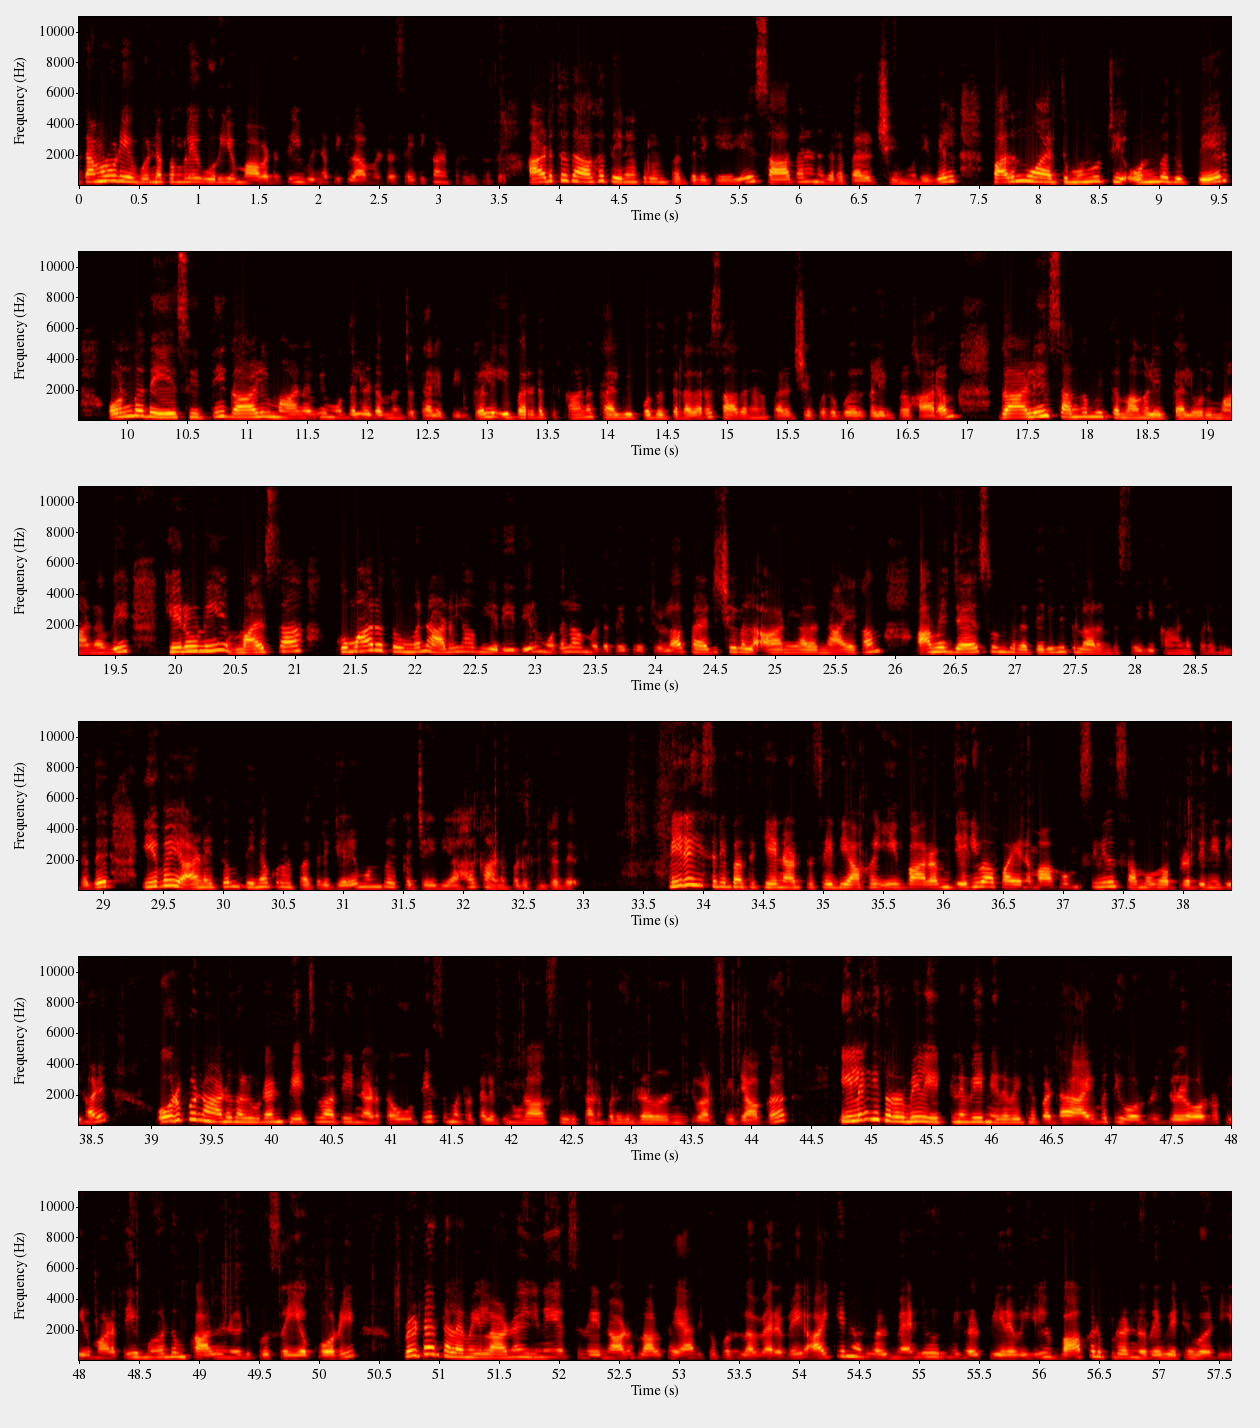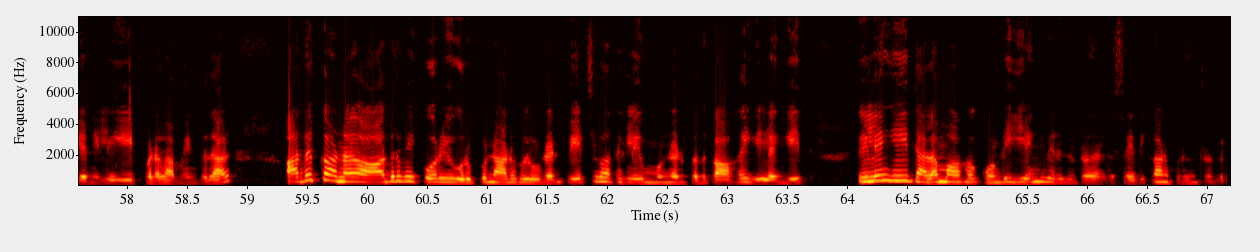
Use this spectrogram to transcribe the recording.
தங்களுடைய விண்ணப்பங்களை உரிய மாவட்டத்தில் விண்ணப்பிக்கலாம் என்ற செய்தி காணப்படுகிறது அடுத்ததாக தினகரன் பத்திரிகையிலே சாதாரண தர பரீட்சை முடிவில் பதிமூவாயிரத்தி முன்னூற்றி ஒன்பது பேர் ஒன்பது ஏசித்தி காலி மாணவி முதலிடம் என்ற தலைப்பின் கீழ் இவ்வருடத்திற்கான கல்வி பொதுத்தரதர சாதாரண பரீட்சை பெறுபவர்களின் பிரகாரம் காலி சங்கமித்த மகளிர் கல்லூரி மாணவி ஹிருனி மல்சா குமாரதுங்கன் அடலாவிய ரீதியில் முதலாம் இடத்தை பெற்றுள்ளார். பயிற்சிகள் ஆணையாளர் நாயகம் அமித் ஜெயசுந்தர தெரிவித்துள்ளார் என்ற செய்தி காணப்படுகின்றது. இவை அனைத்தும் தினக்குரல் பத்திரிகையிலே முன்வைக்க செய்தியாக காணப்படுகின்றது. வீரகிசரி பத்திரிகையின் அடுத்த செய்தியாக இவ்வாரம் ஜெனிவா பயணமாகும் சிவில் சமூக பிரதிநிதிகள் உறுப்பு நாடுகளுடன் பேச்சுவார்த்தை நடத்த உத்தேசம் என்ற தலைப்பினூடாக செய்தி காணப்படுகின்றது. விரிவான செய்தியாக இலங்கை தொடர்பில் ஏற்கனவே நிறைவேற்றப்பட்ட ஐம்பத்தி ஒன்றின் ஒன்று தீர்மானத்தை மீண்டும் கால நீடிப்பு செய்ய கோரி பிரிட்டன் தலைமையிலான இணைய சிறை நாடுகளால் தயாரிக்கப்பட்டுள்ள வரவை ஐக்கிய நாடுகள் மனித உரிமைகள் பேரவையில் வாக்கெடுப்புடன் நிறைவேற்ற வேண்டிய நிலை ஏற்படலாம் என்பதால் அதற்கான ஆதரவை கோரி உறுப்பு நாடுகளுடன் பேச்சுவார்த்தைகளை முன்னெடுப்பதற்காக இலங்கை இலங்கையை தளமாக கொண்டு இயங்கி வருகின்றது என்ற செய்தி காணப்படுகின்றது.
